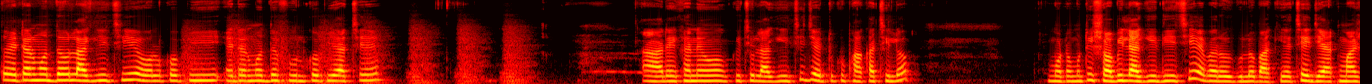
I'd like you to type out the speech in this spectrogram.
তো এটার মধ্যেও লাগিয়েছি, ওলকপি, এটার মধ্যে ফুলকপি আছে। আর এখানেও কিছু লাগিয়েছি যেটুকু ফাঁকা ছিল। মোটামুটি সবই লাগিয়ে দিয়েছি, এবার ওইগুলো বাকি আছে। এই যে এক মাস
